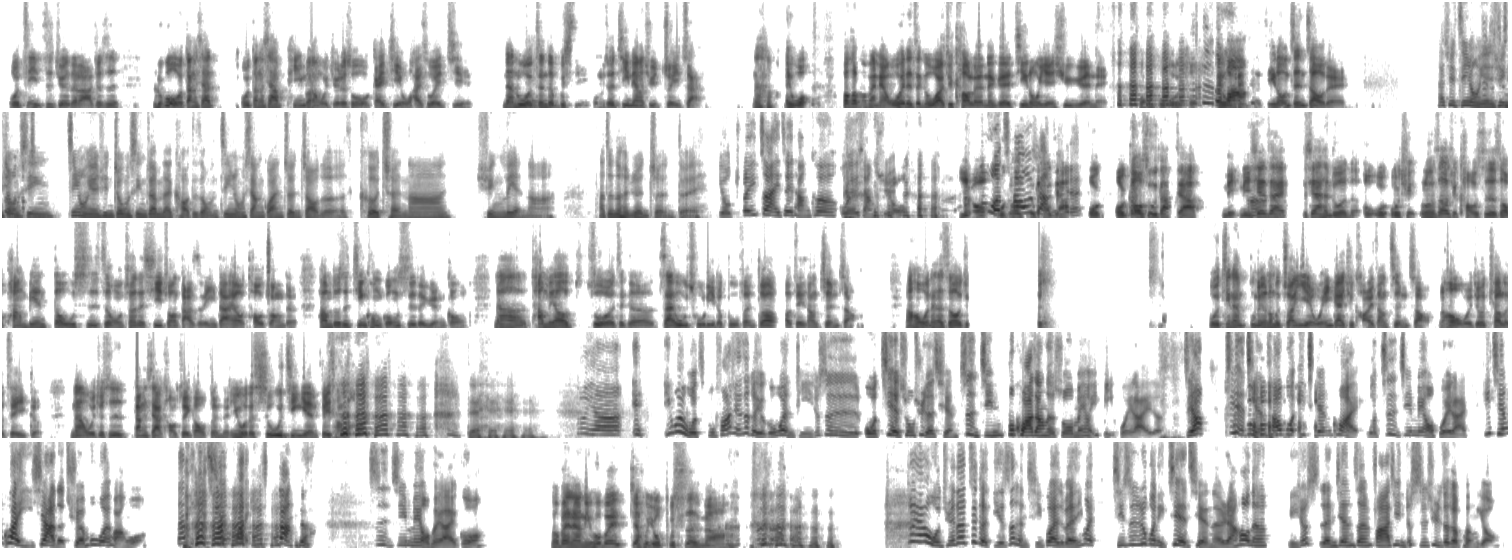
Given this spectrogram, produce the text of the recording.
我自己是觉得啦，就是如果我当下我当下评论，我觉得说我该借，我还是会借。那如果真的不行，我们就尽量去追债。那哎，我报告老板娘，我为了这个我还去考了那个金融研训院呢。我我我，哎，我还是有金融证照的。他去金融研训中心，金融研训中心专门在考这种金融相关证照的课程啊、训练啊。他真的很认真，对。有追债这堂课，我也想学。有，有我超想学。我我告诉大家，你你现在、嗯、现在很多的，我我我去我那时候去考试的时候，旁边都是这种穿着西装、打着领带还有套装的，他们都是金控公司的员工。那他们要做这个债务处理的部分，都要有这张证照。然后我那个时候就。我竟然不没有那么专业，我应该去考一张证照，然后我就挑了这一个。那我就是当下考最高分的，因为我的实务经验非常好。对，对呀、啊，诶，因为我我发现这个有个问题，就是我借出去的钱，至今不夸张的说，没有一笔回来的。只要借钱超过一千块，我至今没有回来；一千块以下的全部会还我，但是一千块以上的，至今没有回来过。老板娘，你会不会交友不慎啊？对啊，我觉得这个也是很奇怪，对不对？因为其实如果你借钱了，然后呢，你就人间蒸发，其实你就失去这个朋友。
